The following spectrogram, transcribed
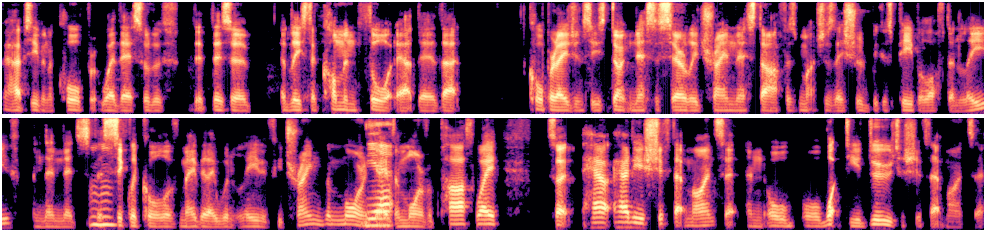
perhaps even a corporate where there's sort of there's a at least a common thought out there that corporate agencies don't necessarily train their staff as much as they should because people often leave and then it's mm-hmm. the cyclical of maybe they wouldn't leave if you trained them more and yeah. gave them more of a pathway so how, how do you shift that mindset and or, or what do you do to shift that mindset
